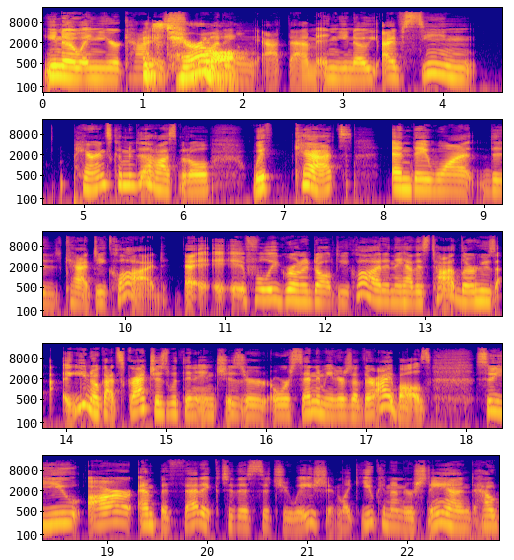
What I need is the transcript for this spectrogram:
you know, and your cat it's is terrible at them, and you know, I've seen parents come into the hospital with cats and they want the cat declawed, a, fully grown adult declawed, and they have this toddler who's you know got scratches within inches or, or centimeters of their eyeballs. So you are empathetic to this situation, like you can understand how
